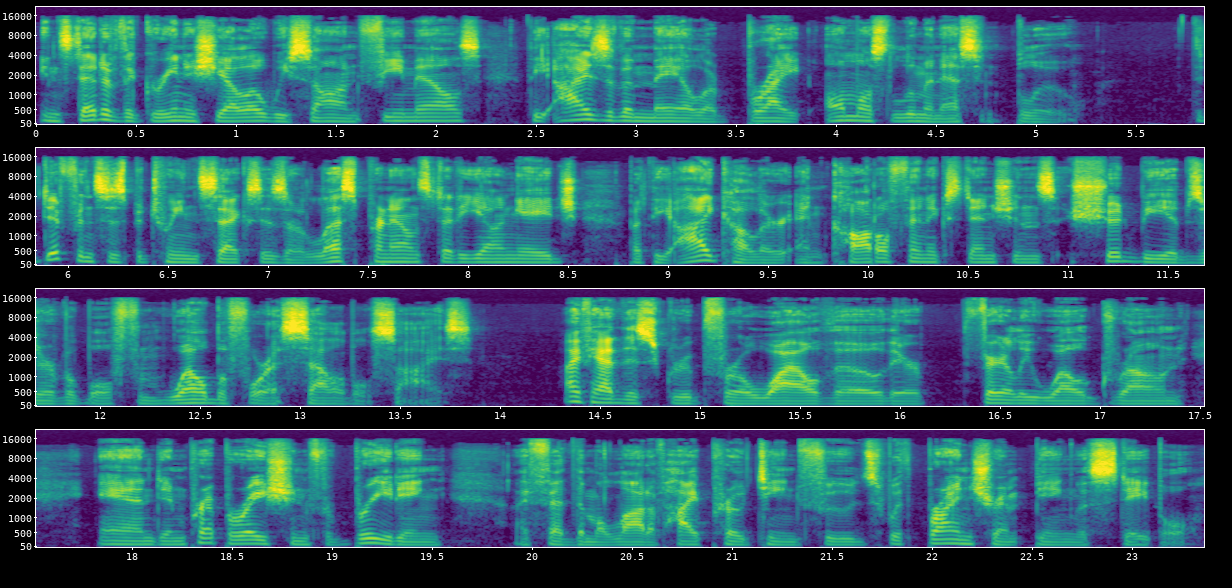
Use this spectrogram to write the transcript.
Instead of the greenish yellow we saw in females, the eyes of a male are bright, almost luminescent blue. The differences between sexes are less pronounced at a young age, but the eye color and caudal fin extensions should be observable from well before a salable size. I've had this group for a while though, they're fairly well grown, and in preparation for breeding, I fed them a lot of high protein foods, with brine shrimp being the staple.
